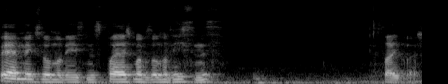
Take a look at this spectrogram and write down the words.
Beğenmek zorunda değilsiniz, paylaşmak zorunda değilsiniz. Saygılar.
